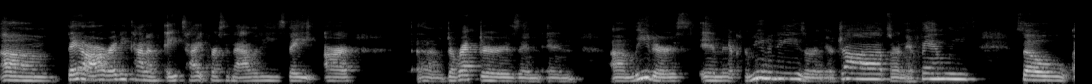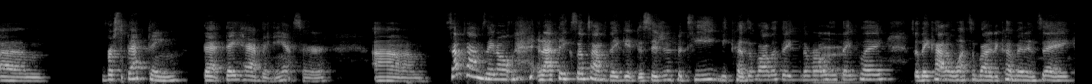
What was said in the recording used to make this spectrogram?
um, they are already kind of A type personalities. They are um, directors and, and um, leaders in their communities or in their jobs or in their families. So um, respecting that they have the answer. Um, sometimes they don't, and I think sometimes they get decision fatigue because of all the things, the roles that they play. So they kind of want somebody to come in and say,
